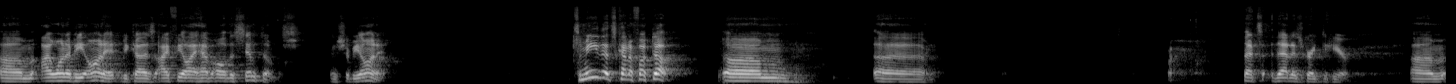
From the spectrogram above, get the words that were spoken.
Um, I want to be on it because I feel I have all the symptoms and should be on it. To me, that's kind of fucked up. Um, uh, that's that is great to hear. Um,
